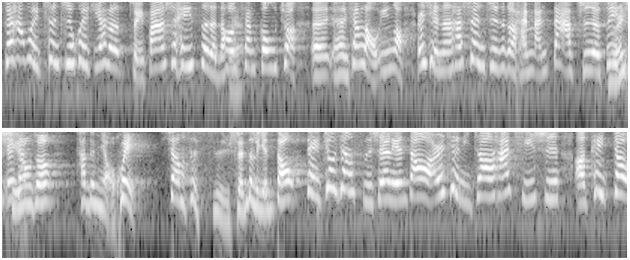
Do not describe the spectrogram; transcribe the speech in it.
所以它会甚至会它的嘴巴是黑色的，然后像钩状，呃，很像老鹰哦，而且呢，它甚至那个还蛮大只的，所以有人形容说它的鸟喙。像是死神的镰刀，对，就像死神镰刀，而且你知道它其实啊、呃，可以叫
